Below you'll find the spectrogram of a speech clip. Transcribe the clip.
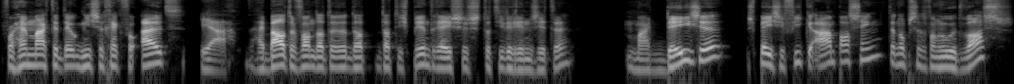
voor hem maakt het ook niet zo gek veel uit. Ja, hij baalt ervan dat, er, dat, dat die sprintraces dat die erin zitten. Maar deze specifieke aanpassing ten opzichte van hoe het was,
